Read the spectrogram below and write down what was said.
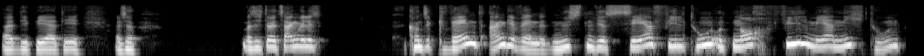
äh, die BRD. Also, was ich da jetzt sagen will, ist, konsequent angewendet, müssten wir sehr viel tun und noch viel mehr nicht tun.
